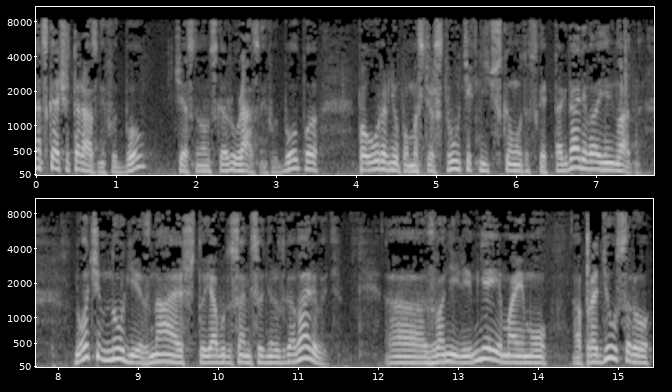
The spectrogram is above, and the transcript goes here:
Надо сказать, что это разный футбол, честно вам скажу, разный футбол по, по уровню, по мастерству техническому, так сказать, и так далее. Ладно. Но очень многие, зная, что я буду с вами сегодня разговаривать, э, звонили и мне, и моему продюсеру,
